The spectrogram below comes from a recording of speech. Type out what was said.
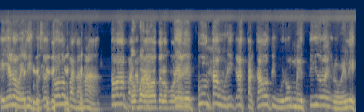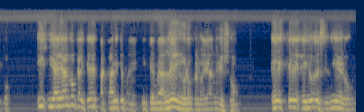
en el obelisco, eso es todo Panamá. Todo Panamá. desde Punta Urica hasta Cabo Tiburón metido en el obelisco. Y, y, hay algo que hay que destacar y que, me, y que me alegro que lo hayan hecho, es que ellos decidieron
